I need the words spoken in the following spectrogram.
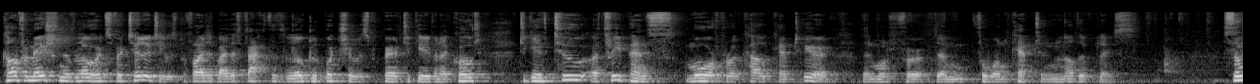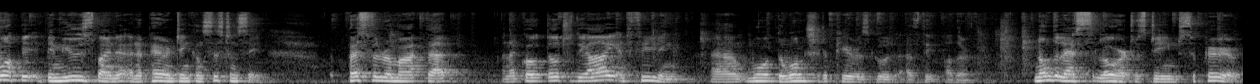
Confirmation of Lohort's fertility was provided by the fact that the local butcher was prepared to give, and I quote, to give two or three pence more for a cow kept here than, one for, than for one kept in another place. Somewhat bemused by an, an apparent inconsistency, Percival remarked that, and I quote, though to the eye and feeling, um, one, the one should appear as good as the other. Nonetheless, Lohort was deemed superior.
